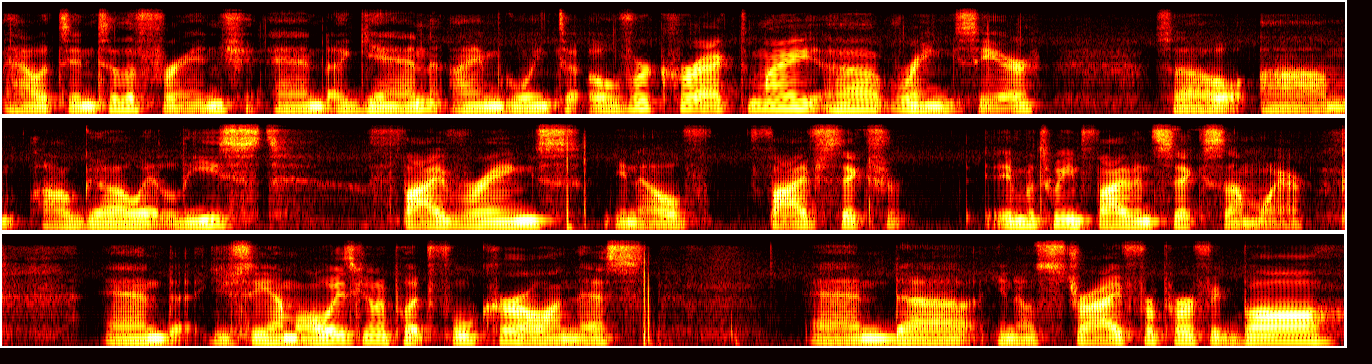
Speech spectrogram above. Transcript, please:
how it's into the fringe. And again, I'm going to overcorrect my uh, rings here. So um, I'll go at least five rings, you know, five, six, in between five and six somewhere. And you see, I'm always going to put full curl on this and, uh, you know, strive for perfect ball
